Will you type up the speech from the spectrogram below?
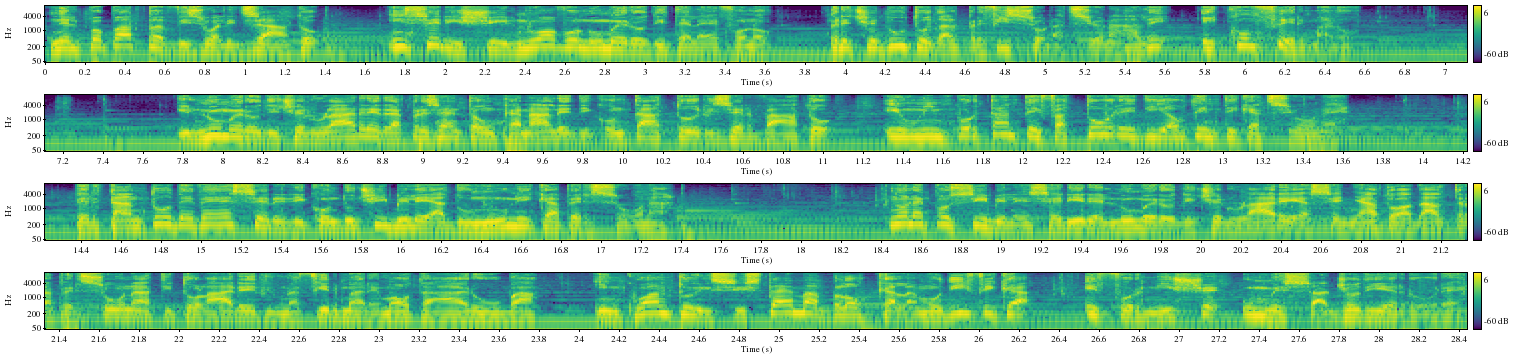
Nel pop-up visualizzato, inserisci il nuovo numero di telefono, preceduto dal prefisso nazionale e confermalo. Il numero di cellulare rappresenta un canale di contatto riservato e un importante fattore di autenticazione. Pertanto deve essere riconducibile ad un'unica persona. Non è possibile inserire il numero di cellulare assegnato ad altra persona titolare di una firma remota a Aruba, in quanto il sistema blocca la modifica e fornisce un messaggio di errore.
